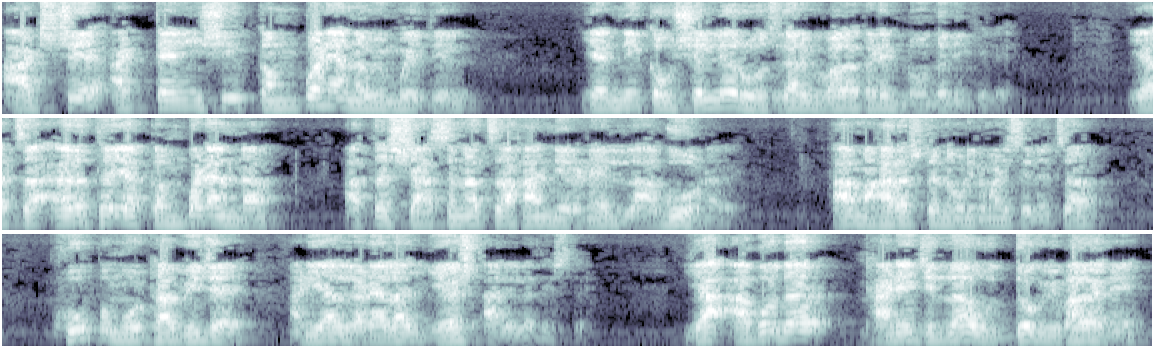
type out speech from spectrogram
आठशे अठ्ठ्याऐंशी कंपन्या नवी मुंबईतील यांनी कौशल्य रोजगार विभागाकडे नोंदणी केली. याचा अर्थ या कंपन्यांना आता शासनाचा हा निर्णय लागू होणार आहे. हा महाराष्ट्र नवनिर्माण सेनेचा खूप मोठा विजय आणि या लढ्याला यश आलेलं दिसतंय. या अगोदर ठाणे जिल्हा उद्योग विभागाने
